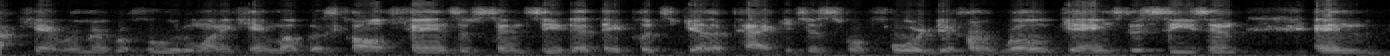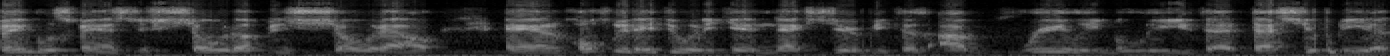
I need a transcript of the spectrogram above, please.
I can't remember who the one that came up. It's called Fans of Cincy that they put together packages for four different road games this season, and Bengals fans just showed up and showed out. And hopefully they do it again next year because I really believe that that should be a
